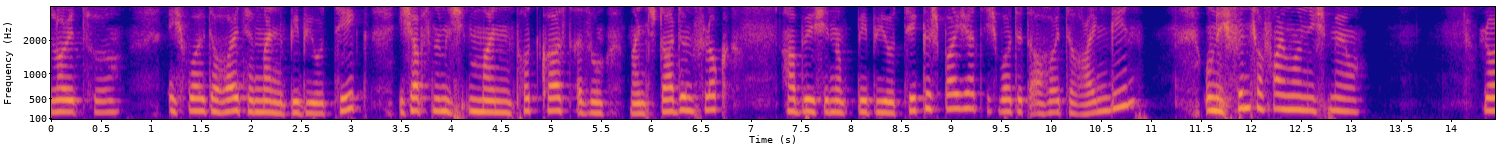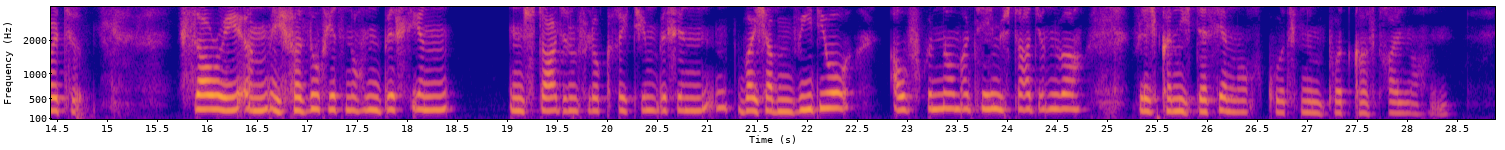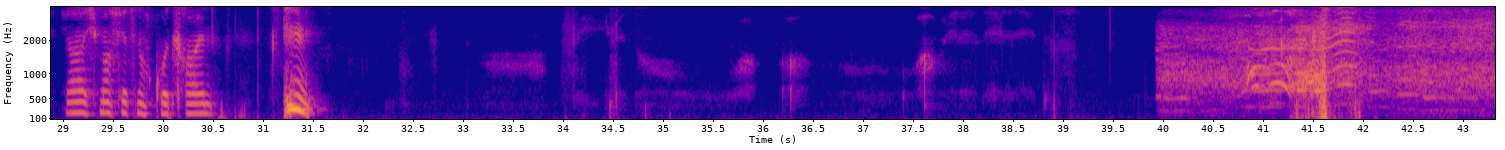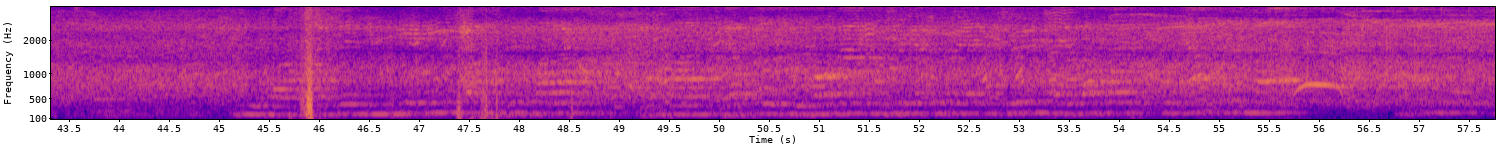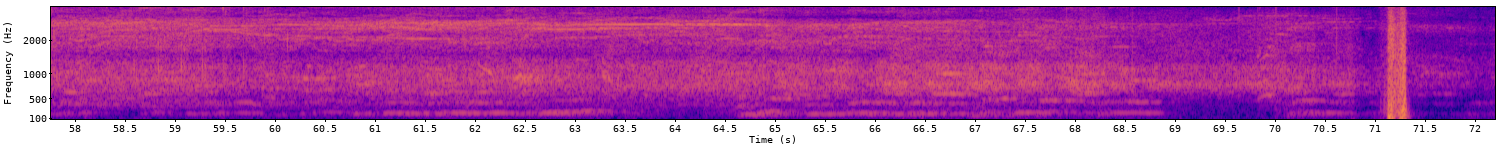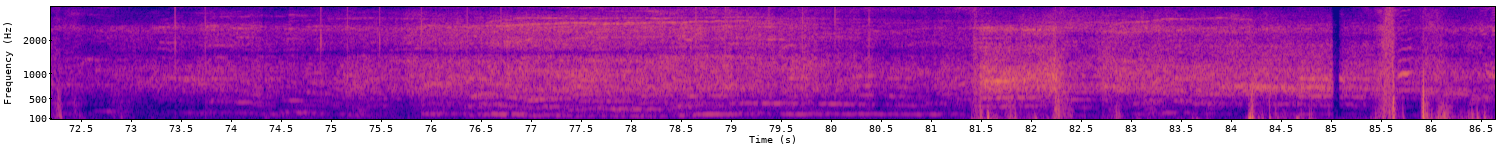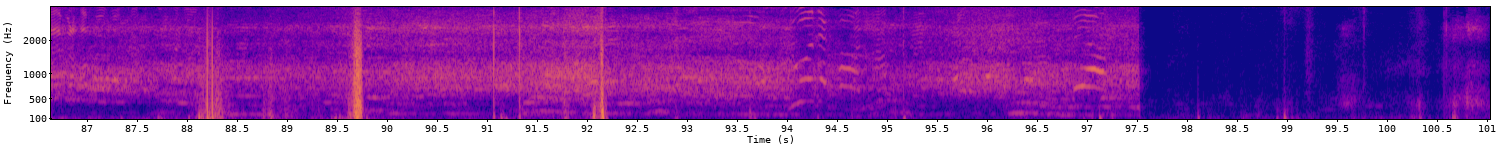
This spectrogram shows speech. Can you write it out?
Leute, ich wollte heute in meine Bibliothek. Ich habe es nämlich in meinem Podcast, also mein Stadionvlog, habe ich in der Bibliothek gespeichert. Ich wollte da heute reingehen und ich finde es auf einmal nicht mehr. Leute, sorry, ähm, ich versuche jetzt noch ein bisschen einen Stadionvlog richtig ein bisschen, weil ich habe ein Video aufgenommen, als ich im Stadion war. Vielleicht kann ich das ja noch kurz in den Podcast reinmachen. Ja, ich mach's jetzt noch kurz rein.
